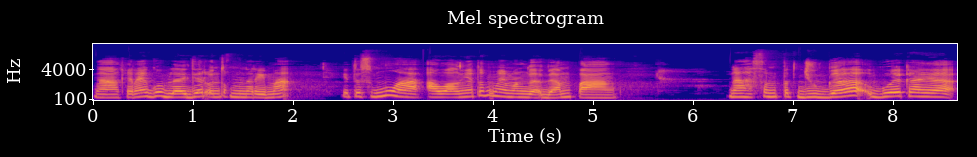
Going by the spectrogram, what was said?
Nah, akhirnya gue belajar untuk menerima itu semua. Awalnya tuh memang gak gampang. Nah, sempet juga gue kayak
